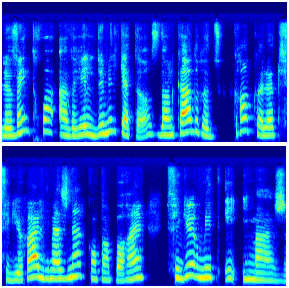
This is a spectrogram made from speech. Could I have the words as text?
le 23 avril 2014 dans le cadre du grand colloque Figura, l'imaginaire contemporain, figure, mythe et images.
